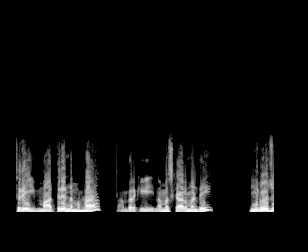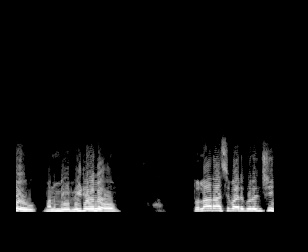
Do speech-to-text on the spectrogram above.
శ్రీ మాత్రే నమ. అందరికీ నమస్కారం అండి ఈరోజు మనం ఈ వీడియోలో తులారాశి వారి గురించి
